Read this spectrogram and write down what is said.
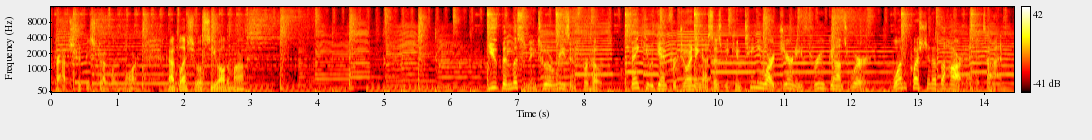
perhaps should be struggling more. God bless you. We'll see you all tomorrow. You've been listening to A Reason for Hope. Thank you again for joining us as we continue our journey through God's Word one question of the heart at a time.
